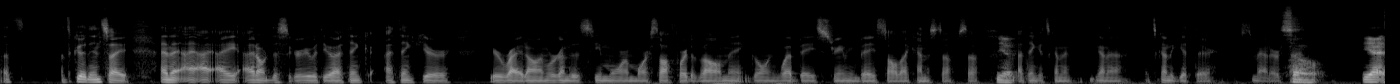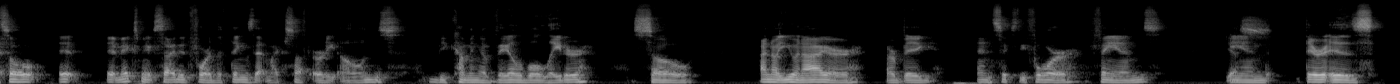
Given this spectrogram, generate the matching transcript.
that's that's good insight, and I, I I I don't disagree with you. I think I think you're you're right on. We're going to see more and more software development going web based, streaming based, all that kind of stuff. So yeah. I think it's gonna gonna it's gonna get there. It's just a matter of time. So yeah, so it it makes me excited for the things that Microsoft already owns becoming available later. So I know you and I are are big N64 fans, yes. and there is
